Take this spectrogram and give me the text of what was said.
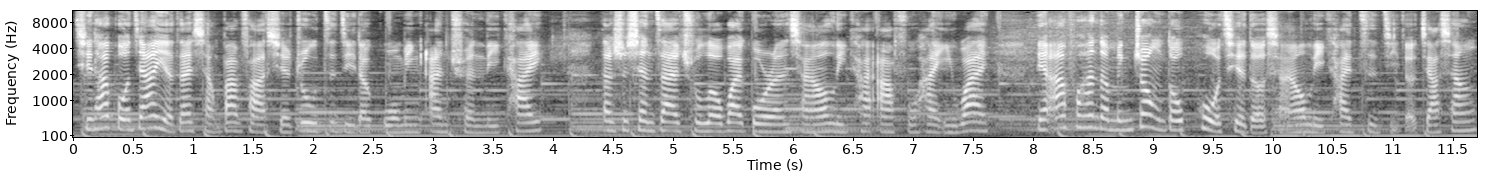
其他国家也在想办法协助自己的国民安全离开。但是现在，除了外国人想要离开阿富汗以外，连阿富汗的民众都迫切的想要离开自己的家乡。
